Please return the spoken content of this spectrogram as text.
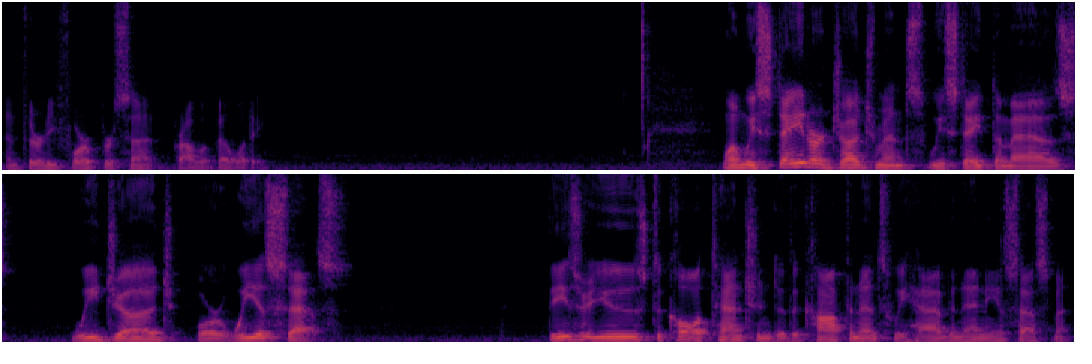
and 34% probability. When we state our judgments, we state them as we judge or we assess. These are used to call attention to the confidence we have in any assessment.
